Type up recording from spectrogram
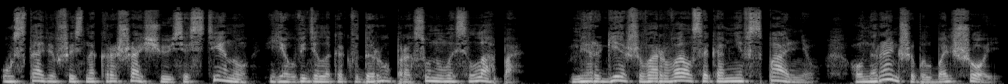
Уставившись на крошащуюся стену, я увидела, как в дыру просунулась лапа. Мергеш ворвался ко мне в спальню. Он раньше был большой,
